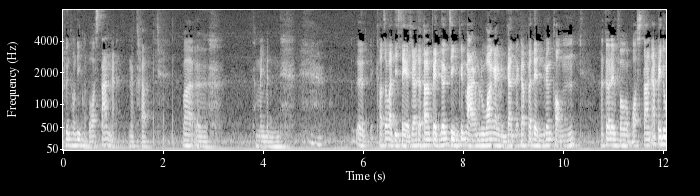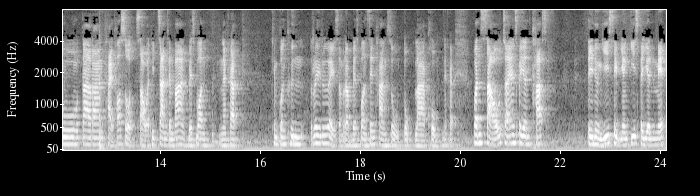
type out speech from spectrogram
คลื่นท้องถิ่นของบอสตันนะครับ ว่าเออทำไมมันเออเขาจะปฏิเสธใช่ไหมแต่ถ้ามันเป็นเรื่องจริงขึ้นมาก็ไม่รู้ว่าไงเหมือนกันนะครับ ประเด็นเรื่องของฮันเตอร์เรนโฟรกับบอสตันไปดูตารางถ่ายทอดสดเสาร์อาทิตย์จันทร์กันบ้างเบสบอลนะครับเข้มข้นขึ้นเรื่อยๆสำหรับเบสบอลเส้นทางสู่ตุลาคมนะครับ วันเสาร์ Giants ไปเยือนคัพส์ ตีหนึ่งยี่สิบยังกี้ไปเยือนเมตส์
